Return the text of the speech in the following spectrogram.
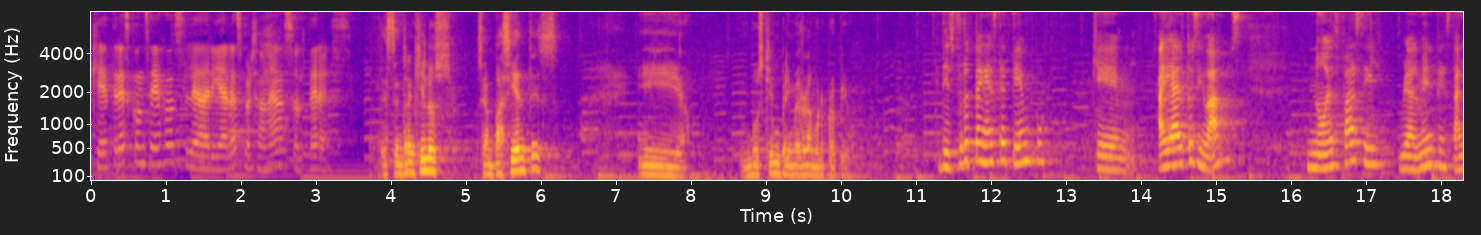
¿Qué tres consejos le daría a las personas solteras? Estén tranquilos, sean pacientes, y busquen primero el amor propio. Disfruten este tiempo, que hay altos y bajos. No es fácil realmente estar,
